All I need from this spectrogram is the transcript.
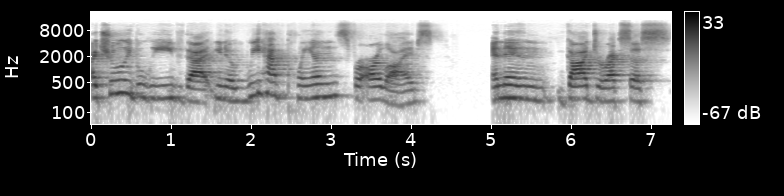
I truly believe that you know we have plans for our lives, and then God directs us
